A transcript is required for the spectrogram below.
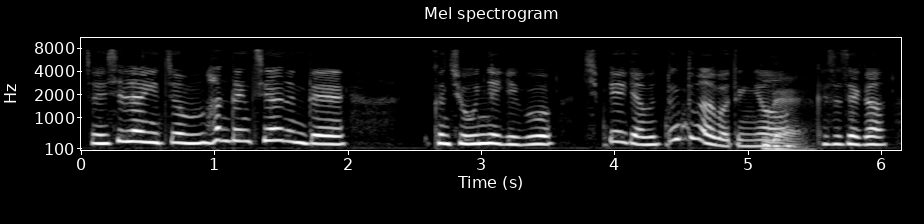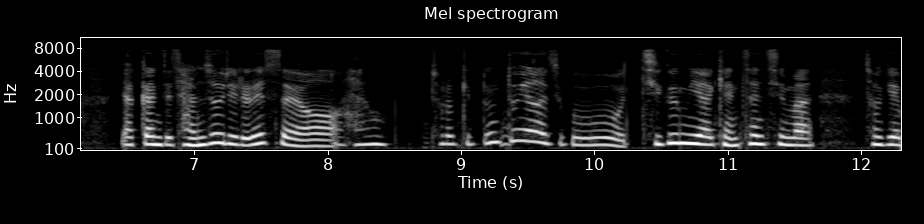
저희 신랑이 좀 한등 치하는데 그건 좋은 얘기고 쉽게 얘기하면 뚱뚱하거든요. 네. 그래서 제가 약간 이제 잔소리를 했어요. 아유, 저렇게 뚱뚱해가지고 지금이야 괜찮지만 저게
